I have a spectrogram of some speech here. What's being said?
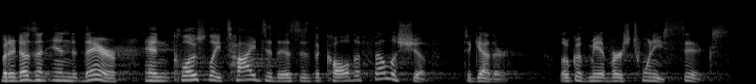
But it doesn't end there. And closely tied to this is the call to fellowship together. Look with me at verse 26.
